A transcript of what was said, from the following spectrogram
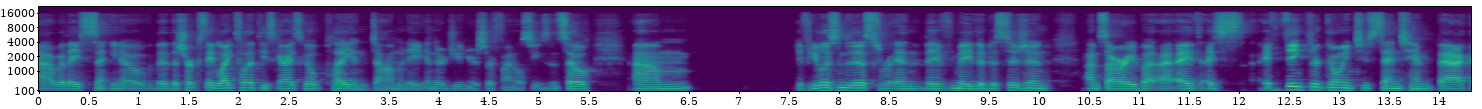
uh, where they sent, you know, the, the Sharks, they like to let these guys go play and dominate in their juniors or final season. So um, if you listen to this and they've made their decision, I'm sorry, but I, I, I think they're going to send him back,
